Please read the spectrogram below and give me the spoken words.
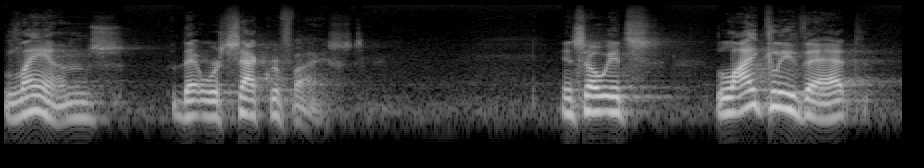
lambs that were sacrificed. And so it's likely that,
